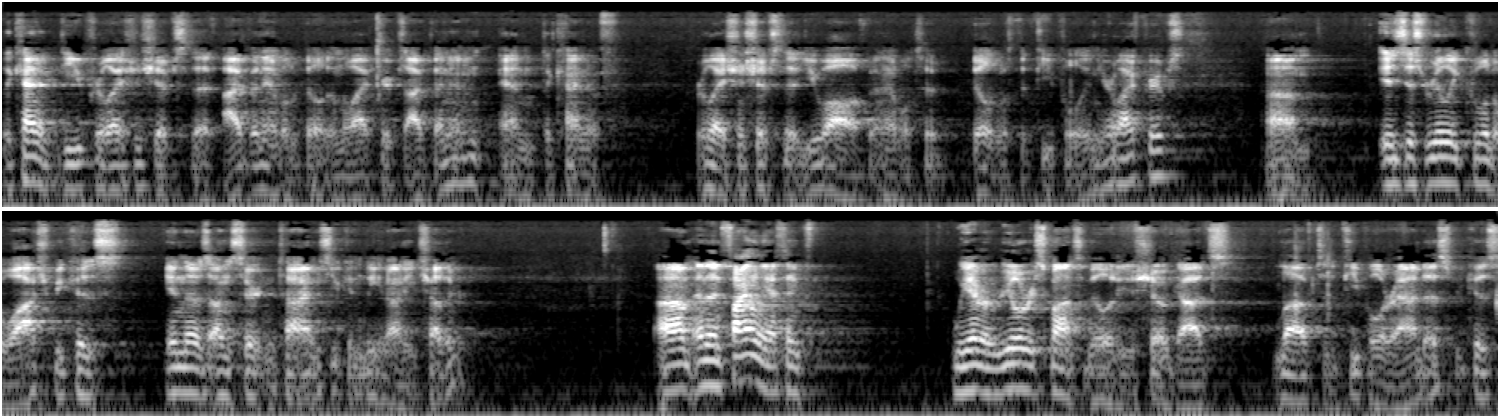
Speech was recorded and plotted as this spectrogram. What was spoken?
the kind of deep relationships that I've been able to build in the life groups I've been in, and the kind of relationships that you all have been able to build with the people in your life groups, um, is just really cool to watch because in those uncertain times you can lean on each other. Um, and then finally, I think we have a real responsibility to show God's love to the people around us because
